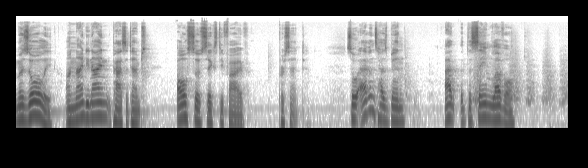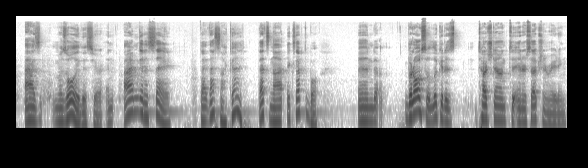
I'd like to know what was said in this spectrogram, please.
Masoli on 99 pass attempts, also 65%. So Evans has been at the same level as Masoli this year. And I'm going to say that that's not good. That's not acceptable. And but also look at his touchdown to interception rating.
